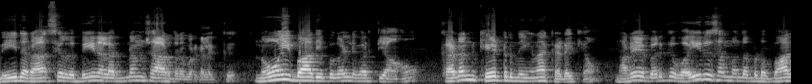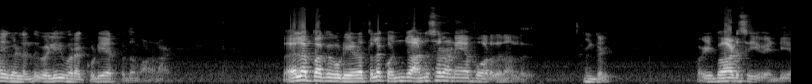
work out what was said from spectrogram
மீன ராசி அல்லது மீன லக்னம் சார்ந்தவர்களுக்கு நோய் பாதிப்புகள் நிவர்த்தியாகும். கடன் கேட்டிருந்தீங்கன்னா கிடைக்கும். நிறைய பேருக்கு வயிறு சம்பந்தப்பட்ட பாதைகள்லேருந்து வெளியே வரக்கூடிய அற்புதமான நாள். வேலை பார்க்கக்கூடிய இடத்துல கொஞ்சம் அனுசரணையாக போகிறது நல்லது. நீங்கள் வழிபாடு செய்ய வேண்டிய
